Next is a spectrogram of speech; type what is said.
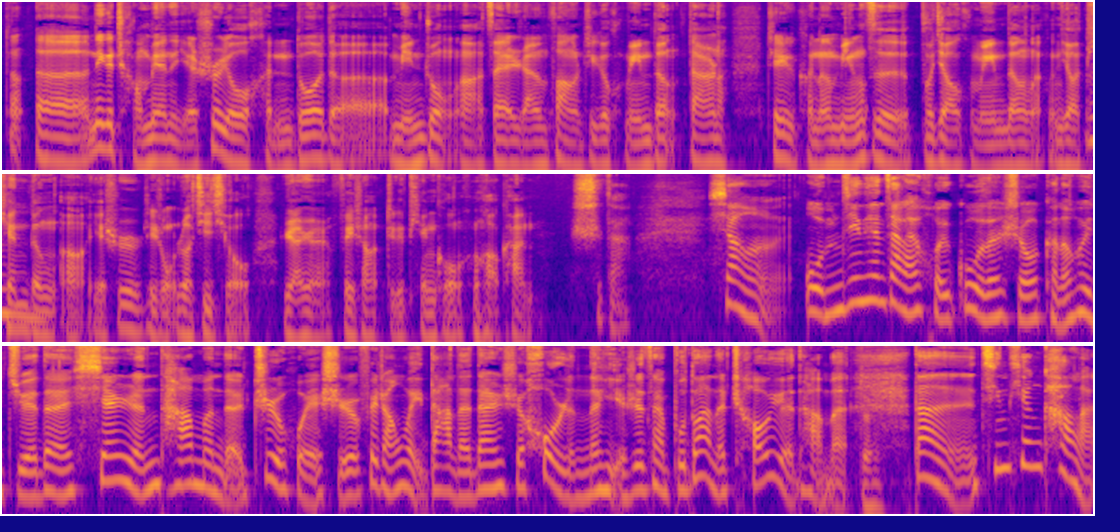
当呃那个场面呢，也是有很多的民众啊在燃放这个孔明灯。当然了，这个可能名字不叫孔明灯了，可能叫天灯啊，也是这种热气球冉冉飞上这个天空，很好看。是的。像我们今天再来回顾的时候，可能会觉得先人他们的智慧是非常伟大的，但是后人呢也是在不断的超越他们。对。但今天看来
